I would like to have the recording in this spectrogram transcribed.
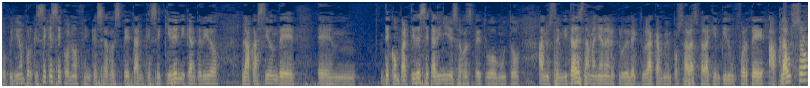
opinión porque sé que se conocen, que se respetan, que se quieren y que han tenido la ocasión em, de compartir ese cariño y ese respeto mutuo a nuestra invitada esta mañana en el Club de Lectura, Carmen Posadas, para quien pido un fuerte aplauso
